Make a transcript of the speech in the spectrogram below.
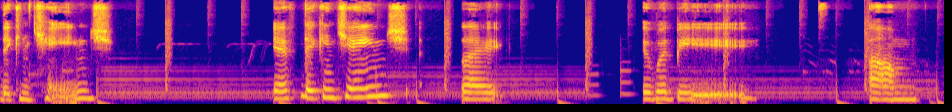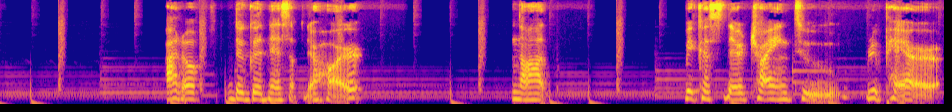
they can change. If they can change, like it would be um out of the goodness of their heart, not because they're trying to repair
